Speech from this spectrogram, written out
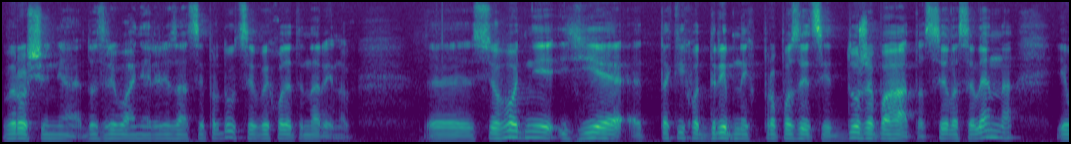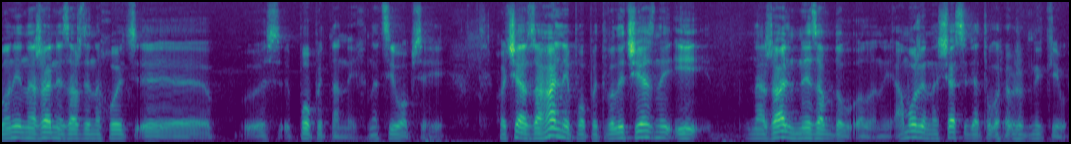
вирощування, дозрівання, реалізації продукції виходити на ринок. Е, Сьогодні є таких от дрібних пропозицій дуже багато, сила селенна, і вони, на жаль, не завжди знаходять попит на них, на ці обсяги. Хоча загальний попит величезний і, на жаль, не завдоволений. А може, на щастя, для товаровиробників.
